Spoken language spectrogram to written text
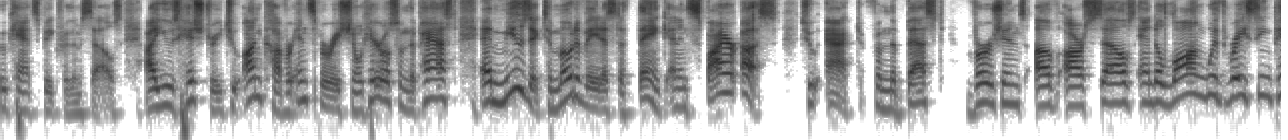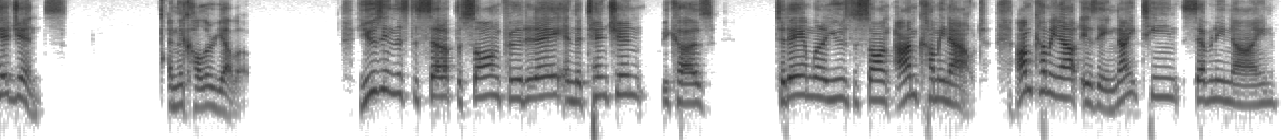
who can't speak for themselves. I use history to uncover inspirational heroes from the past and music to motivate us to think and inspire us to act from the best versions of ourselves and along with racing pigeons and the color yellow. Using this to set up the song for the day and the tension because today I'm going to use the song I'm Coming Out. I'm Coming Out is a 1979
